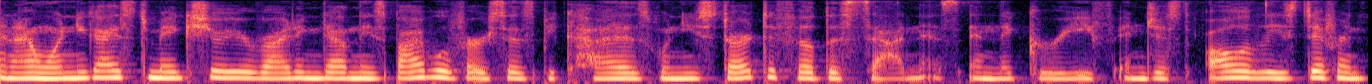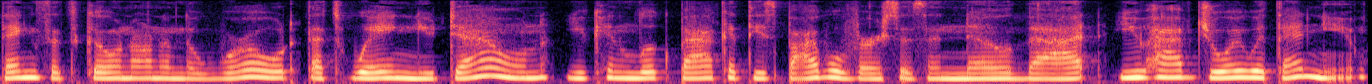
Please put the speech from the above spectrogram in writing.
And I want you guys to make sure you're writing down these Bible verses because when you start to feel the sadness and the grief and just all of these different things that's going on in the world that's weighing you down, you can look back at these Bible verses and know that you have joy within you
